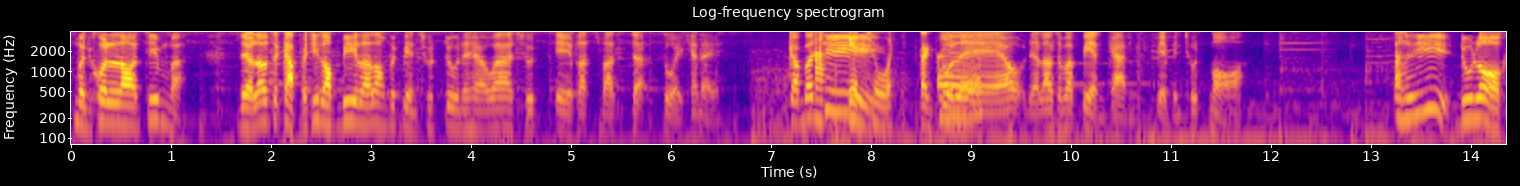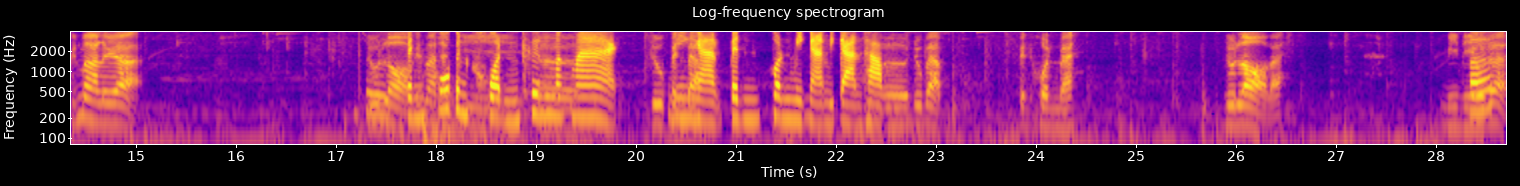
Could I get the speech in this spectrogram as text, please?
เหมือนคนรอจิ้มอะ เดี๋ยวเราจะกลับไปที่ล็อบบี้แล้วลองไปเปลี่ยนชุดดูนะครับว่าชุด A plus plus จะสวยแค่ไหน กลับมาอะที่เปลี่ยนชุด แต่งตัวเออแล้ว เดี๋ยวเราจะมาเปลี่ยนกัน เปลี่ยนเป็นชุดหมอ เอ้ย ดูหล่อขึ้นมาเลยอะ ดูหล่อเป็นขึ้นมาผู้ทันเป็นทีคนขึ้นเออมากดูๆเป็นมีแบบงานเป็นคนมีงานมีการทำเออดูแบบเป็นคนไหมดูหล่อไหมมีนิ้วเออด้วย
